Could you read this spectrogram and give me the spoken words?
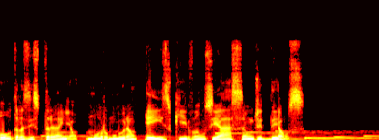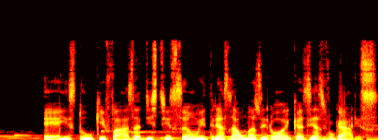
Outras estranham, murmuram, e esquivam-se à ação de Deus. É isto o que faz a distinção entre as almas heróicas e as vulgares.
